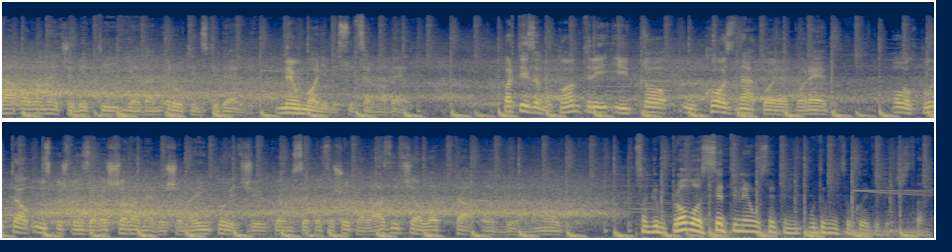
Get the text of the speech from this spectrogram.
da ovo neće biti jedan rutinski derbi. Neumoljivi su crno-beli. Partizan u kontri i to u ko zna kojoj po redu. Ovog puta uspešno je završava Nebojša Marinković, kojem se posle šuta Lazića lopta odbila na nogu. Sad ga bi probao, setim, ne mogu setim utakmicu koju ti biš, stvarno.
